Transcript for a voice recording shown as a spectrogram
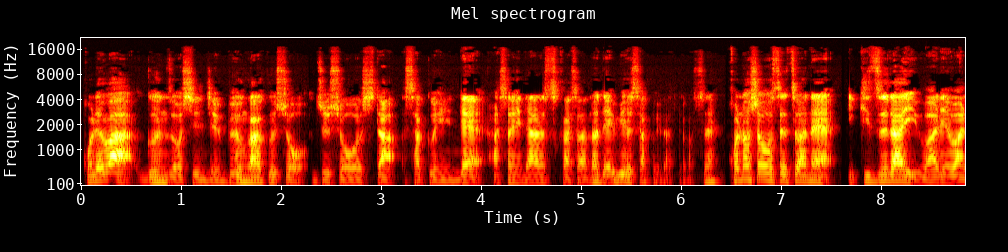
これは、群像新人文学賞を受賞した作品で、朝日奈スカさんのデビュー作になってますね。この小説はね、生きづらい我々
